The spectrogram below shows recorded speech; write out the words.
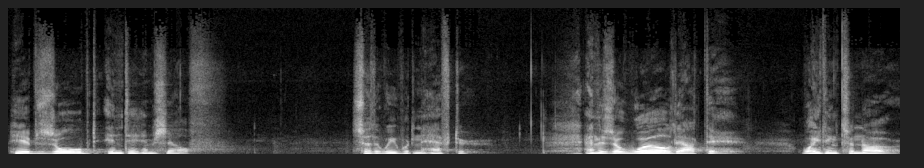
he absorbed into himself so that we wouldn't have to. And there's a world out there waiting to know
